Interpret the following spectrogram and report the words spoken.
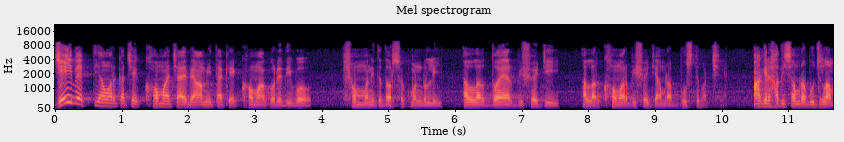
যেই ব্যক্তি আমার কাছে ক্ষমা চাইবে, আমি তাকে ক্ষমা করে দিব। সম্মানিত দর্শক মন্ডলী আল্লাহর দয়ার বিষয়টি, আল্লাহর ক্ষমার বিষয়টি আমরা বুঝতে পারছি না। আগের হাদিস আমরা বুঝলাম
